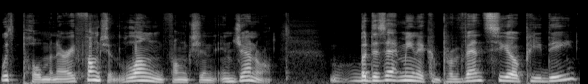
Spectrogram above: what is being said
with pulmonary function, lung function in general. But does that mean it could prevent COPD?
